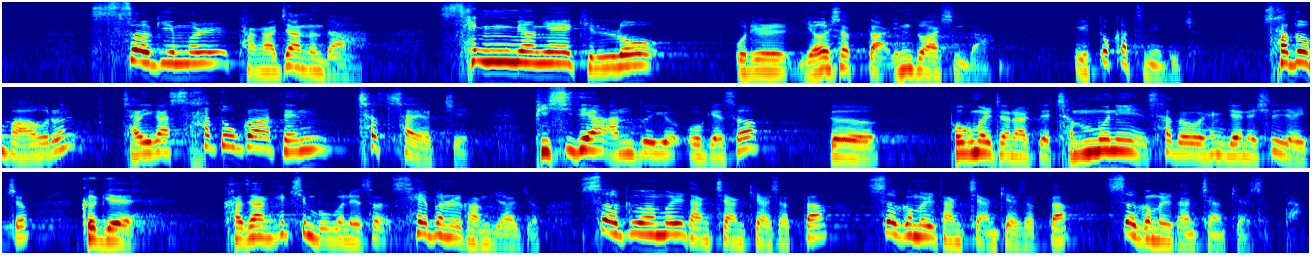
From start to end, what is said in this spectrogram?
썩임을 당하지 않는다. 생명의 길로 우리를 여셨다, 인도하신다. 이게 똑같은 얘기죠. 사도 바울은 자기가 사도가 된 첫 사역지 비시디아 안디옥에서 그 복음을 전할 때 전문이 사도행전에 실려 있죠. 거기에 가장 핵심 부분에서 세 번을 강조하죠. 썩음을 당치 않게 하셨다. 썩음을 당치 않게 하셨다. 썩음을 당치 않게 하셨다.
